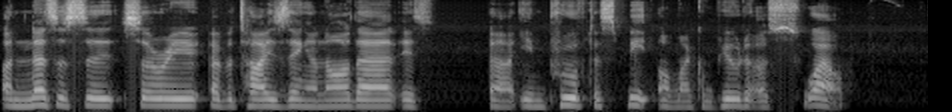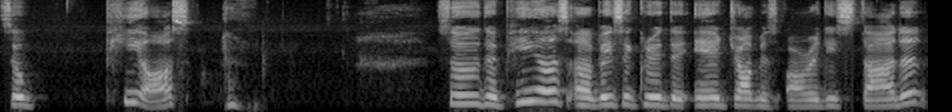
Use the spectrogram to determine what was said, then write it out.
unnecessary advertising and all that. It's uh, improved the speed of my computer as well. So PEOS. so the PEOS, uh, basically the airdrop is already started.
